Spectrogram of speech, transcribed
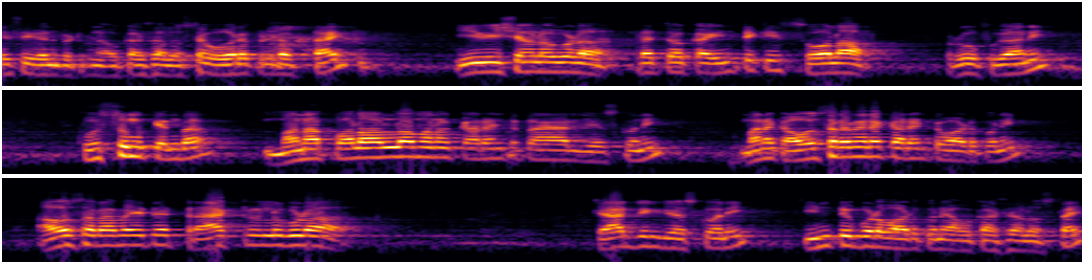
ఏసీ కానీ పెట్టుకునే అవకాశాలు వస్తే ఓవర్ పీరియడ్ ఆఫ్ టైం ఈ విషయంలో కూడా ప్రతి ఒక్క ఇంటికి సోలార్ రూఫ్ కానీ కుసుమ్ కింద మన పొలాల్లో మనం కరెంటు తయారు చేసుకొని మనకు అవసరమైన కరెంటు వాడుకొని అవసరమైతే ట్రాక్టర్లు కూడా ఛార్జింగ్ చేసుకొని ఇంటికి కూడా వాడుకునే అవకాశాలు వస్తాయి.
